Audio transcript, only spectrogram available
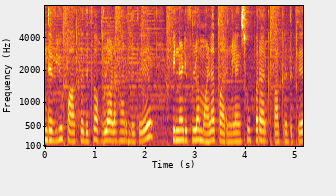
இந்த வியூ பார்க்குறதுக்கு அவ்வளோ அழகாக இருந்தது. பின்னாடி ஃபுல்லாக மழை பாருங்களேன். சூப்பராக இருக்குது பார்க்குறதுக்கு.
